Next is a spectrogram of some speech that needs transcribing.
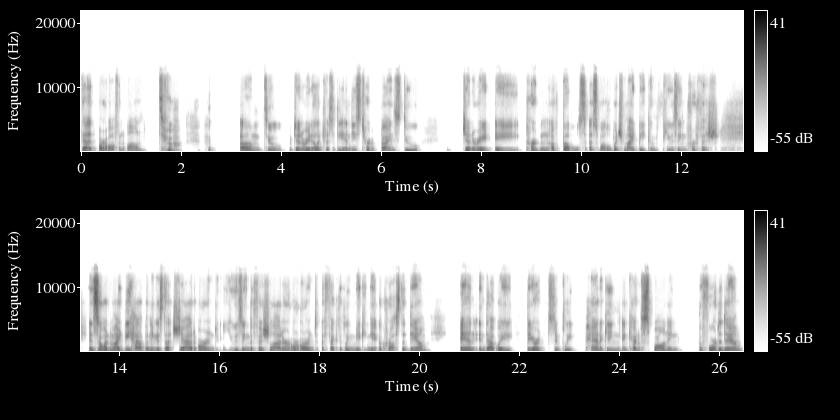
that are often on to um, to generate electricity, and these turbines do generate a curtain of bubbles as well, which might be confusing for fish. And so what might be happening is that shad aren't using the fish ladder or aren't effectively making it across the dam. And in that way, they are simply panicking and kind of spawning before the dam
